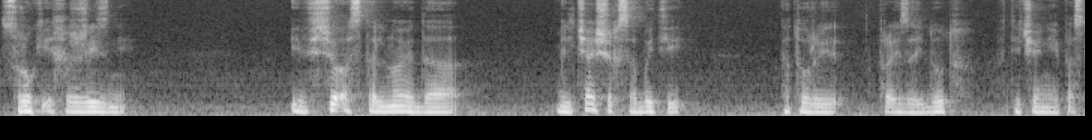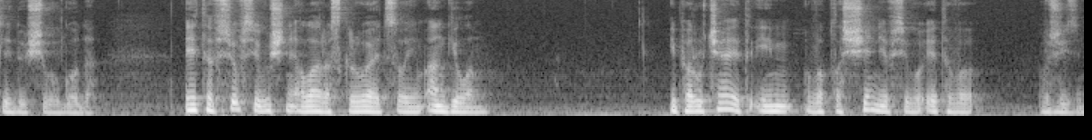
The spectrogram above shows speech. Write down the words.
срок их жизни и все остальное до мельчайших событий, которые произойдут в течение последующего года. Это все Всевышний Аллах раскрывает своим ангелам и поручает им воплощение всего этого в жизнь.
